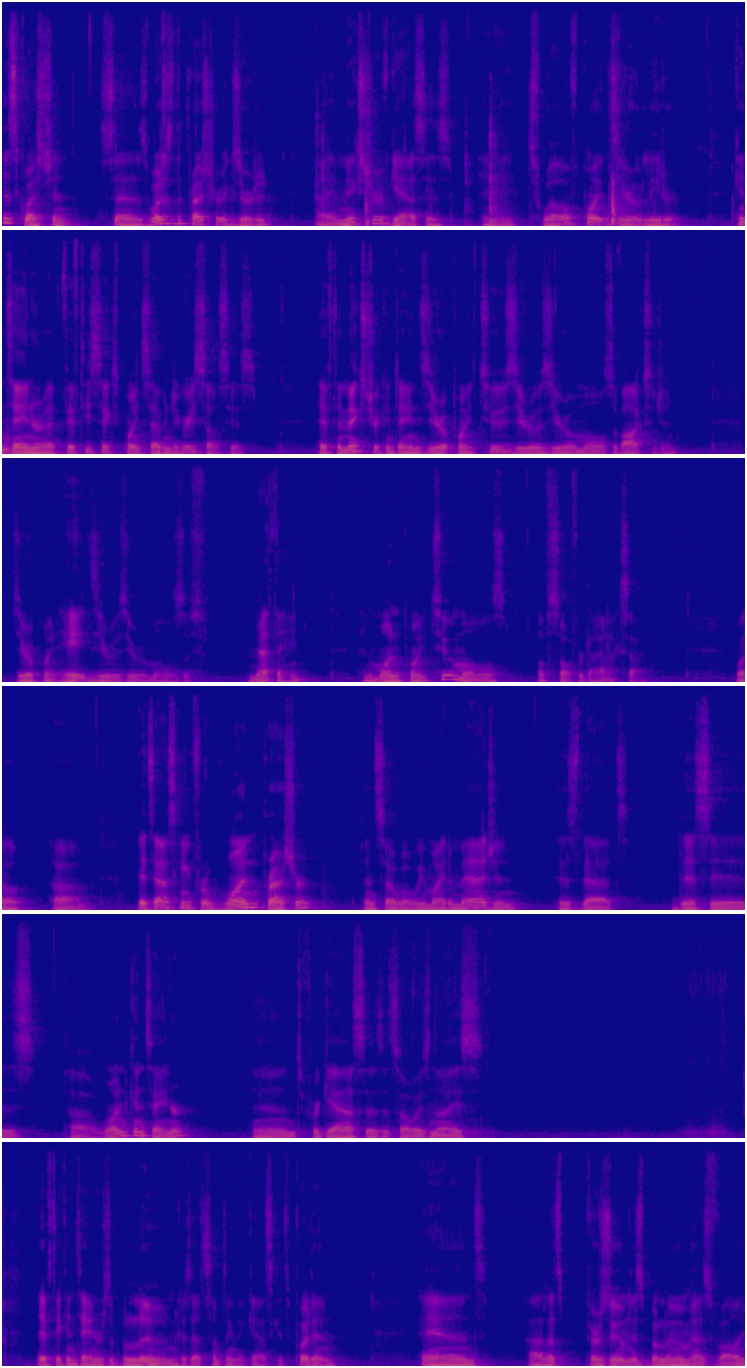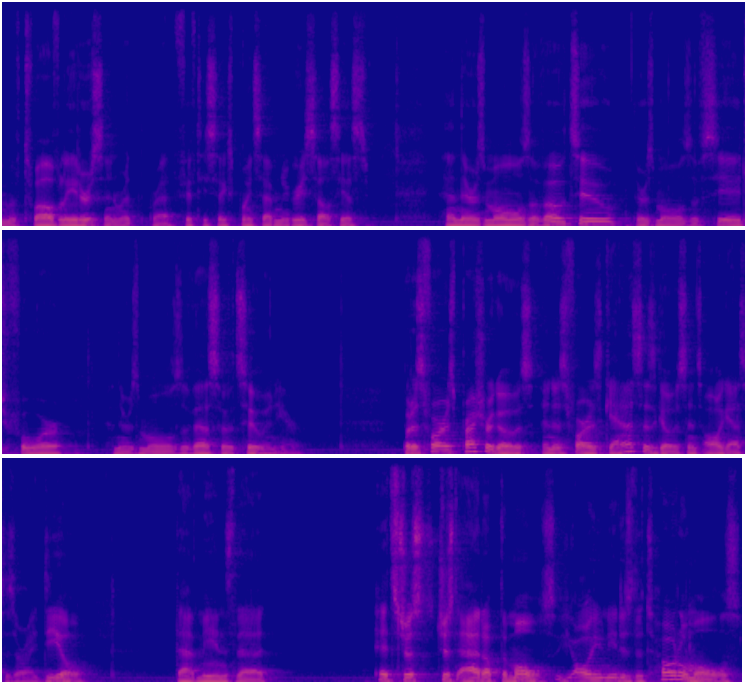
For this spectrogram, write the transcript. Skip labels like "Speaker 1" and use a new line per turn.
This question says, what is the pressure exerted by a mixture of gases in a 12.0 liter container at 56.7 degrees Celsius if the mixture contains 0.200 moles of oxygen, 0.800 moles of methane, and 1.2 moles of sulfur dioxide? Well, um, it's asking for one pressure, and so what we might imagine is that this is uh, one container, and for gases, it's always nice if the container is a balloon, because that's something that gas gets put in. And uh, let's presume this balloon has volume of 12 liters, and we're, we're at 56.7 degrees Celsius. And there's moles of O2, there's moles of CH4, and there's moles of SO2 in here. But as far as pressure goes, and as far as gases go, since all gases are ideal, that means that it's just, just add up the moles. All you need is the total moles,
